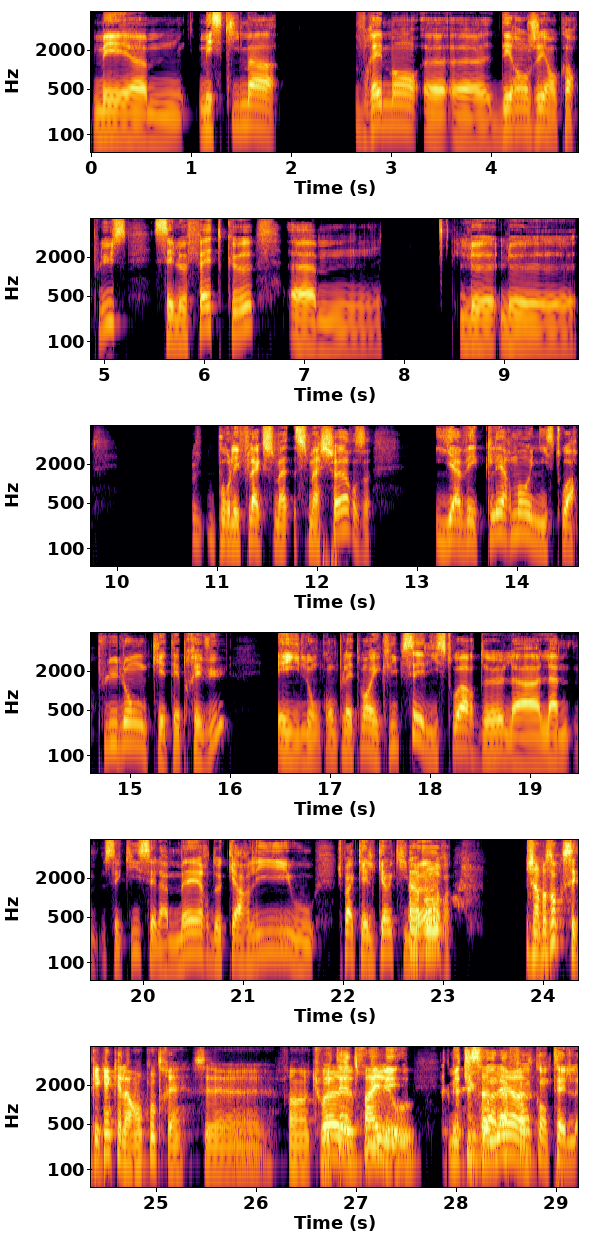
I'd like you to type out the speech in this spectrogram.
Mais, euh, mais ce qui m'a vraiment euh, dérangé encore plus, c'est le fait que le, pour les Flag Smashers, il y avait clairement une histoire plus longue qui était prévue et ils l'ont complètement éclipsé. L'histoire de la, la c'est qui? C'est la mère de Carly ou je sais pas quelqu'un qui euh, meurt. J'ai l'impression que c'est quelqu'un qu'elle a rencontré. Enfin, tu vois, pareil, mais tu vois, à la fin, quand elle,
